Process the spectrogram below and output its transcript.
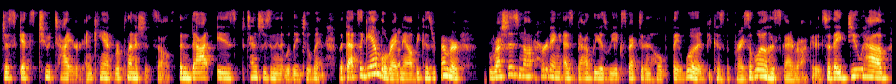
just gets too tired and can't replenish itself, then that is potentially something that would lead to a win. But that's a gamble right now because remember, Russia's not hurting as badly as we expected and hoped they would because the price of oil has skyrocketed. So they do have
